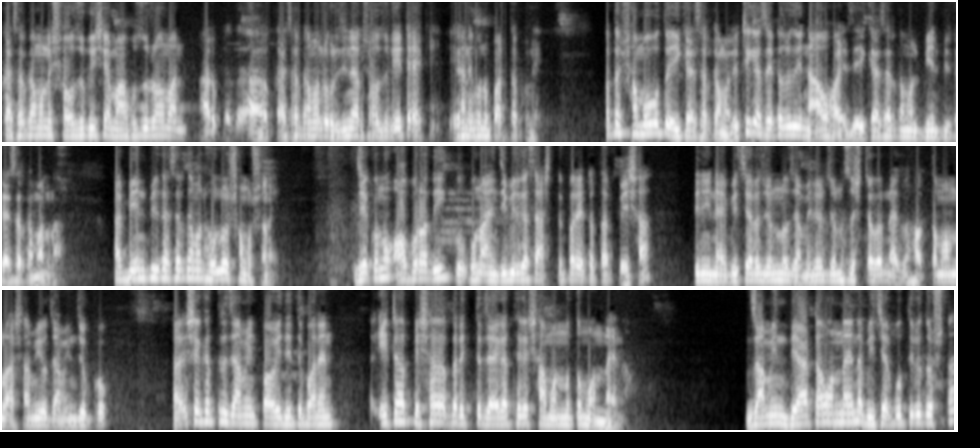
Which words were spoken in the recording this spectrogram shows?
কায়সার কামালের সহযোগী হিসেবে মাহফুজুর রহমান আর কায়সার কামালের অরিজিনাল সহযোগী এটা একই। এখানে কোনো পার্থক্য নেই। অর্থাৎ সম্ভবত এই কায়সার কামালই ঠিক আছে, এটা যদি নাও হয় যে এই কায়সার কামাল বিএনপির কায়সার কামাল না। আর বিএনপির কায়সার কামাল হলেও সমস্যা নাই। যে কোনো অপরাধী কোনো আইনজীবীর কাছে আসতে পারে, এটা তার পেশা। তিনি ন্যায় বিচারের জন্য, জামিনের জন্য চেষ্টা করেন। একজন হত্যা মামলা আসামিও জামিনযোগ্য। সেক্ষেত্রে জামিন পাওয়াই দিতে পারেন। এটা পেশাদারিত্বের জায়গা থেকে সামান্যতম অন্যায় না। জামিন দেয়াটাও অন্যায় না, বিচারপতিরও দোষ না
